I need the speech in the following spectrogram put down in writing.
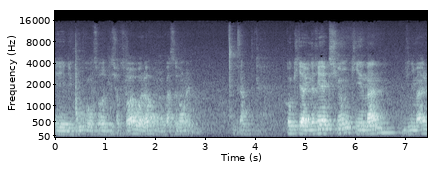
et du coup on se replie sur soi ou alors on va se venger. Exact. Donc il y a une réaction qui émane d'une image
